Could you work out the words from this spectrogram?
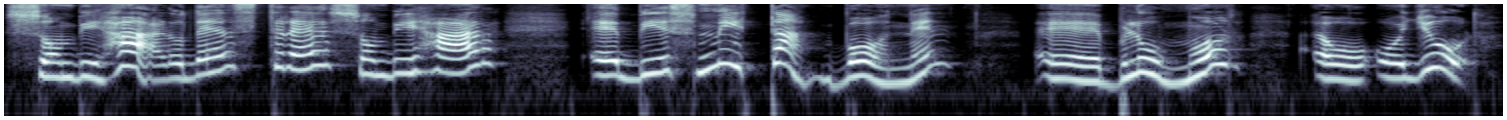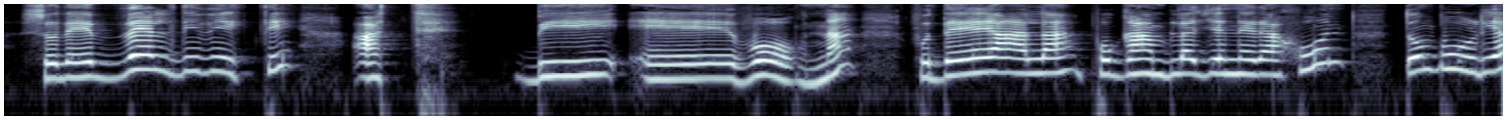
som vi har. Och den stress som vi har, eh, vi barnen, eh, blommor och, och djur. Så det är väldigt viktigt att vi eh, är vakna. För det är alla på gamla generation, de börjar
